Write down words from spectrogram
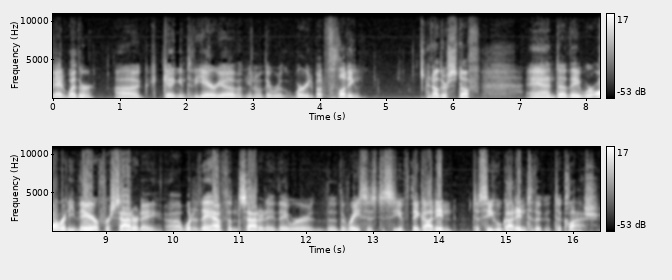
bad weather uh, getting into the area. You know, they were worried about flooding and other stuff. And uh, they were already there for Saturday. Uh, what did they have on Saturday? They were the the races to see if they got in, to see who got into the to Clash,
